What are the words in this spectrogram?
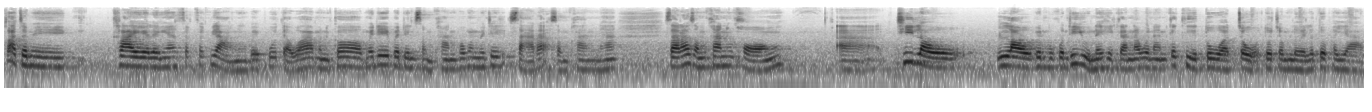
ก็อาจจะมีใครอะไรเงี้ยสักสักอย่างหนึ่งไปพูดแต่ว่ามันก็ไม่ได้ประเด็นสำคัญ เพราะมันไม่ใช่สาระสำคัญนะฮะสาระสำคัญของอที่เราเราเป็นบุคคลที่อยู่ในเหตุการณ์ณวันนั้น ก็คือตัวโจทย์ตัวจำเลยและตัวพยาน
